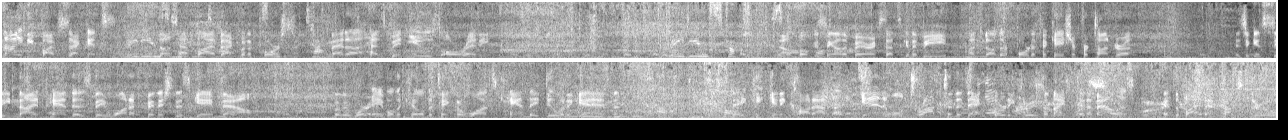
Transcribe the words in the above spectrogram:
95 seconds. Does have buyback, but of course, meta has been used already. Radiant structures. Now focusing on the barracks, that's going to be another fortification for Tundra. As you can see, nine pandas, they want to finish this game now. So they were able to kill the Tinker once. Can they do it again? Radiant's middle tower is Snake keep getting caught out again and will drop to the deck. 33 is a nice pit of malice as the buyback comes through.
